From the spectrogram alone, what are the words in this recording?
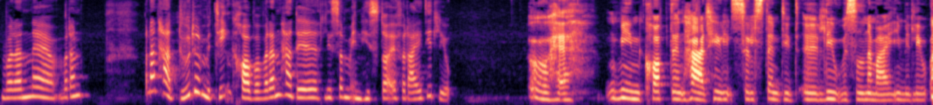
Hvordan, øh, hvordan Hvordan har du det med din krop, og hvordan har det ligesom en historie for dig i dit liv? Åh, min krop den har et helt selvstændigt øh, liv ved siden af mig i mit liv.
